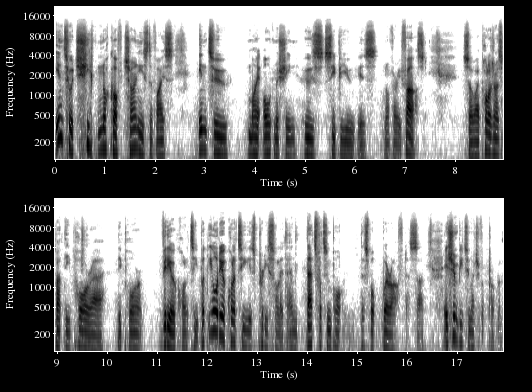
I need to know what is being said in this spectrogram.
into a cheap knockoff Chinese device into my old machine whose CPU is not very fast. So I apologize about the poor uh, the poor video quality, but the audio quality is pretty solid and that's what's important. That's what we're after. So it shouldn't be too much of a problem.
